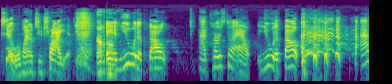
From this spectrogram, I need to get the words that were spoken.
Too, or why don't you try it? Uh-uh. And you would have thought I cursed her out. You would have thought I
